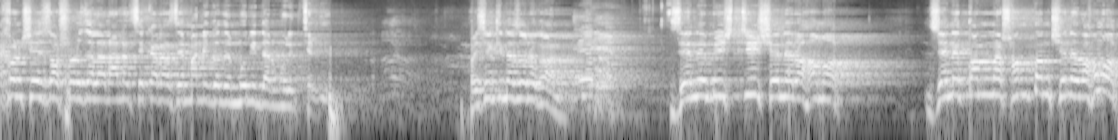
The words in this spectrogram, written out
এখন সে যশোর জেলার আনাচে কানাচে মানিকগঞ্জের মুরিদার মুরিদ ছেলে। হয়েছে কিনা জোরে কন? জেনে বৃষ্টি, সেনে রহমত। জেনে কন্যা সন্তান, সেনে রহমত।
